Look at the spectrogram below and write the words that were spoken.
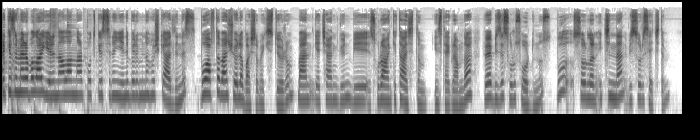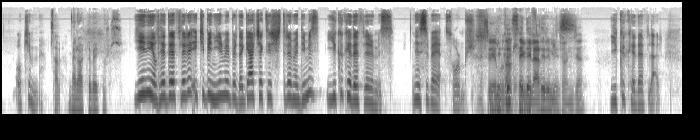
Herkese merhabalar. Yerini Alanlar Podcast'inin yeni bölümüne hoş geldiniz. Bu hafta ben şöyle başlamak istiyorum. Ben geçen gün bir soru anketi açtım Instagram'da ve bize soru sordunuz. Bu soruların içinden bir soru seçtim. O kim mi? Tabii. Merakla bekliyoruz. Yeni yıl hedefleri 2021'de gerçekleştiremediğimiz yıkık hedeflerimiz. Nesibe sormuş. Nesibe'ye Yıkık buradan sevgiler hedeflerimiz. ilk önce. Yıkık hedefler.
